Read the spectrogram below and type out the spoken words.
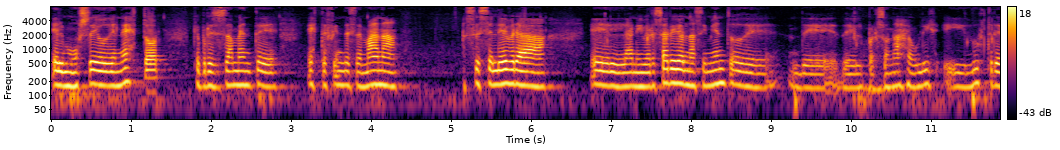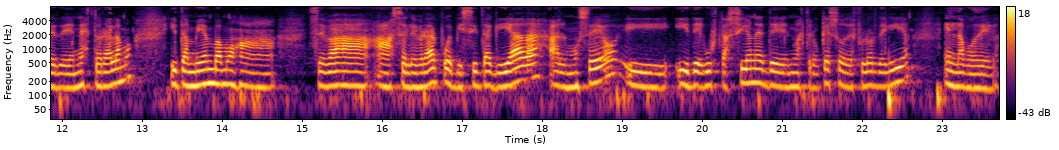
el Museo de Néstor, que precisamente este fin de semana se celebra el aniversario del nacimiento de, del personaje ilustre de Néstor Álamo y también vamos a se va a celebrar pues visitas guiadas al museo y, degustaciones de nuestro queso de flor de guía en la bodega.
